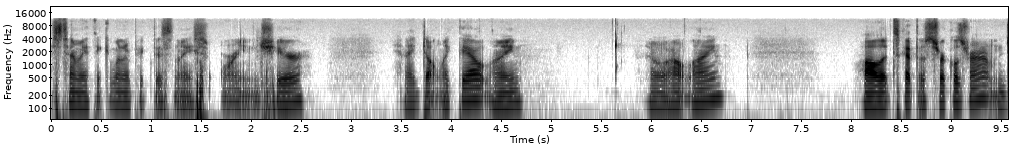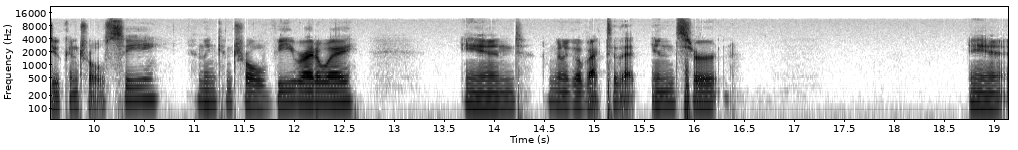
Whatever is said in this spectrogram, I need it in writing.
This time I think I'm going to pick this nice orange here. And I don't like the outline no outline. While it's got those circles around, I'm going to do Control C and then Control V right away. And I'm going to go back to that insert and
